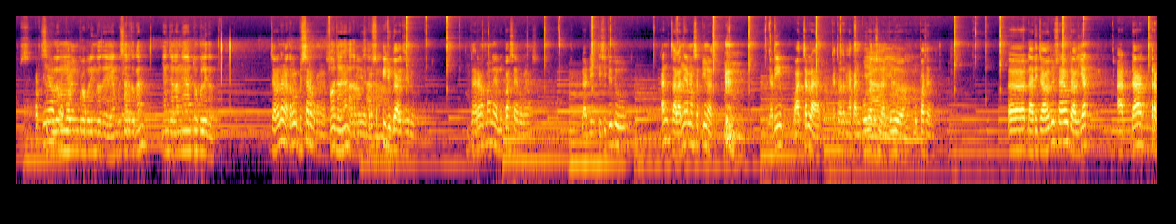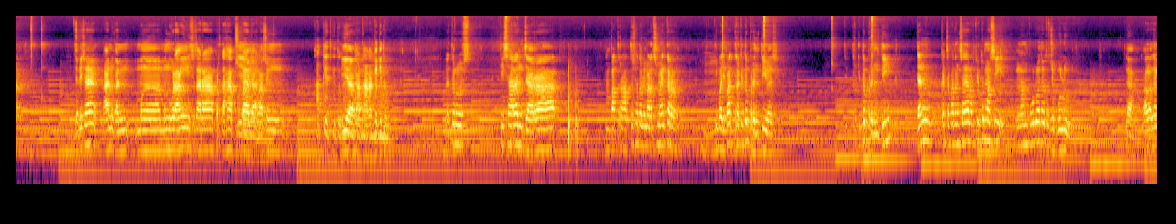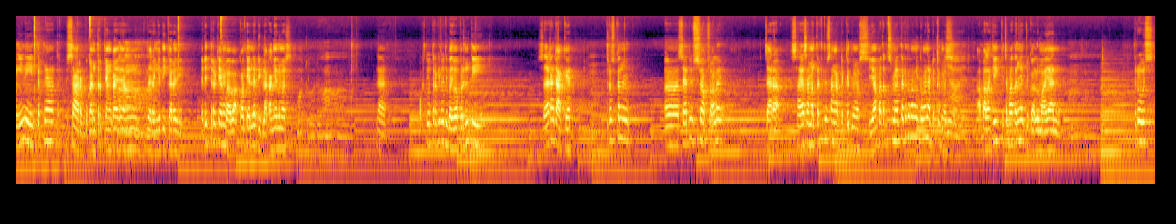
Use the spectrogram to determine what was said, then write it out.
Sepertinya sebelum Probolinggo. Probolinggo tuh ya yang besar tuh kan yang jalannya double itu. Jalannya nggak terlalu besar pokoknya mas? Oh, jalannya nggak terlalu Iya, besar. terus sepi juga di situ. Daerah mana ya? Lupa saya pokoknya mas. Nah di, di situ tuh kan jalannya emang sepi mas. Jadi wajar lah kecepatan 80 atau Iya, 90 iya. lupa saya. Eh, dari jauh itu saya udah lihat ada truk jadi saya anu kan me- mengurangi secara bertahap supaya Iya, nggak langsung Kaget gitu. kan? iya nggak kaget gitu nah, terus kisaran jarak 400 atau 500 meter tiba-tiba truk itu berhenti mas truk itu berhenti dan kecepatan saya waktu itu masih 60 atau 70 nah kalau yang ini truknya truk besar bukan truk yang kayak yang Ah. kejadian ketiga tadi jadi truk yang bawa kontainer di belakangnya tuh mas Waduh, waduh. ah. nah waktu truk itu tiba-tiba berhenti. Saya kan kaget. Terus kan eh, saya tuh shock soalnya jarak saya sama truk itu sangat deket mas. Ya 400 meter itu kan hitungannya deket mas. Iya, iya. apalagi kecepatannya juga lumayan. Terus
